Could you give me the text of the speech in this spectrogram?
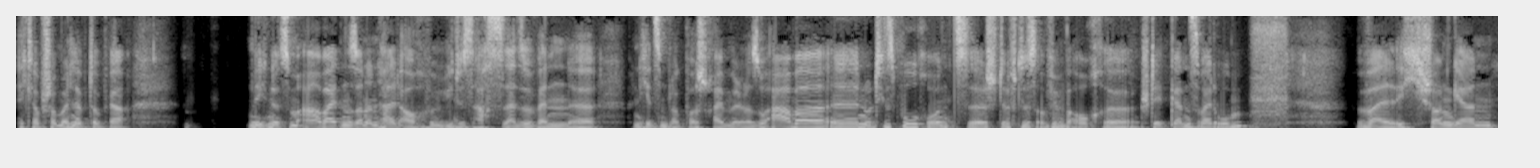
Ich glaube schon mein Laptop, ja nicht nur zum Arbeiten, sondern halt auch, wie du sagst, also wenn, äh, wenn ich jetzt einen Blogpost schreiben will oder so. Aber äh, Notizbuch und äh, Stift ist auf jeden Fall auch, äh, steht ganz weit oben. Weil ich schon gern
